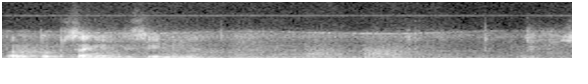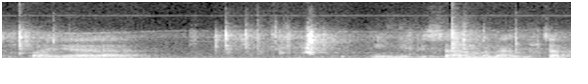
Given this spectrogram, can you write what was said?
penutup seng yang di sini ya. Supaya ini bisa menancap.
